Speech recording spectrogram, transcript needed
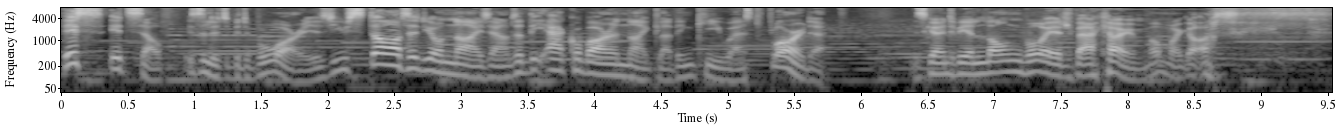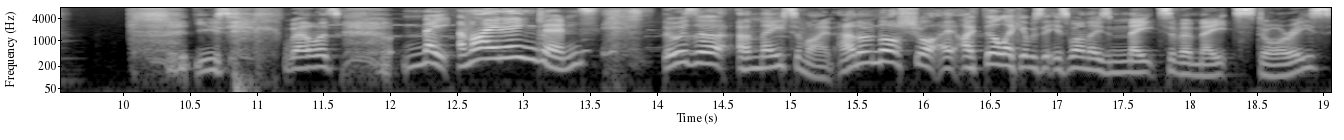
This itself is a little bit of a worry as you started your night out at the Aquabar and nightclub in Key West, Florida. It's going to be a long voyage back home. Oh my god. you where was mate am i in england there was a, a mate of mine and i'm not sure I, I feel like it was it's one of those mates of a mate stories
